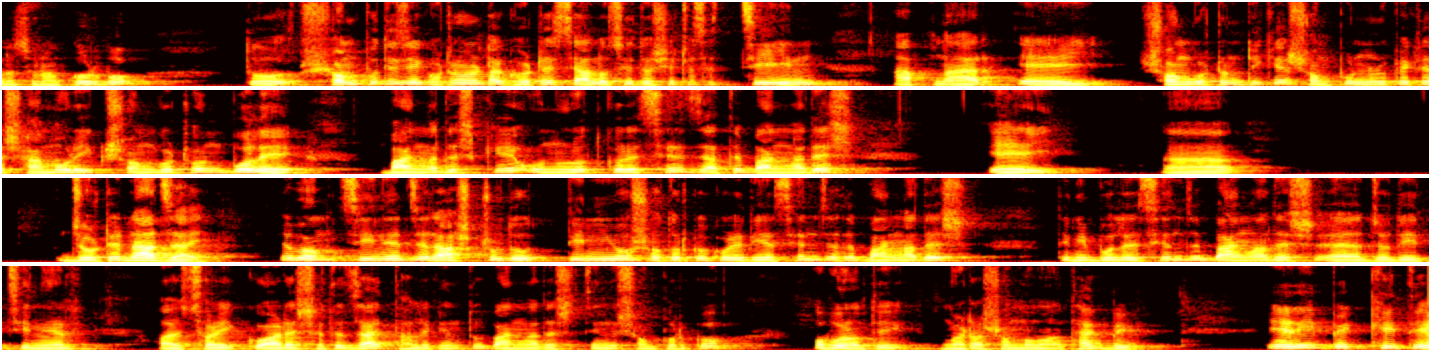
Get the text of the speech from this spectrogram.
আলোচনা করব। তো সম্প্রতি যে ঘটনাটা ঘটেছে আলোচিত, সেটা হচ্ছে চীন আপনার এই সংগঠনটিকে সম্পূর্ণরূপে একটা সামরিক সংগঠন বলে বাংলাদেশকে অনুরোধ করেছে যাতে বাংলাদেশ এই জোটে না যায়। এবং চীনের যে রাষ্ট্রদূত, তিনিও সতর্ক করে দিয়েছেন যাতে বাংলাদেশ, তিনি বলেছেন যে বাংলাদেশ যদি চীনের সরি কোয়াডের সাথে যায়, তাহলে কিন্তু বাংলাদেশ চীনের সম্পর্ক অবনতি ঘটার সম্ভাবনা থাকবে। এরই প্রেক্ষিতে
